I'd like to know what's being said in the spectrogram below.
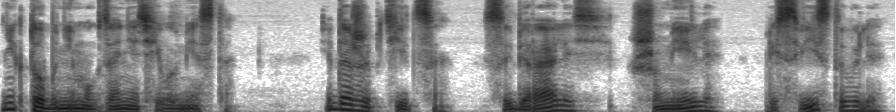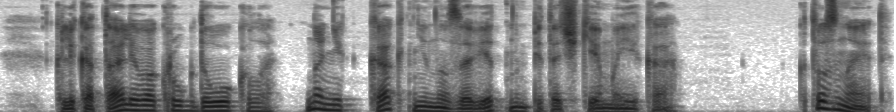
Никто бы не мог занять его место. И даже птицы собирались, шумели, присвистывали, кликотали вокруг да около, но никак не на заветном пятачке маяка. Кто знает,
